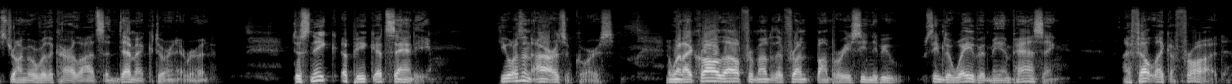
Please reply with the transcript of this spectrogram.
strung over the car lots endemic to our neighborhood. To sneak a peek at Sandy. He wasn't ours, of course. And when I crawled out from under the front bumper, he seemed to be seemed to wave at me in passing. I felt like a fraud.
